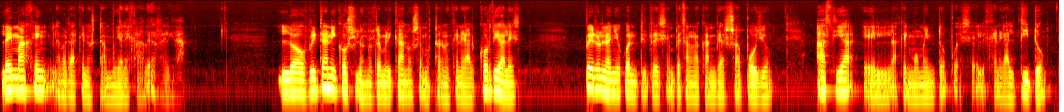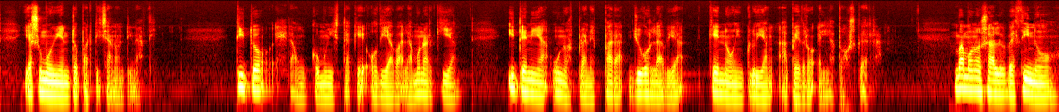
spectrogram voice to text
La imagen, la verdad, que no está muy alejada de la realidad. Los británicos y los norteamericanos se mostraron en general cordiales, pero en el año 43 empezaron a cambiar su apoyo hacia el, aquel momento pues, el general Tito y a su movimiento partisano antinazi. Tito era un comunista que odiaba la monarquía y tenía unos planes para Yugoslavia que no incluían a Pedro en la posguerra. Vámonos al vecino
